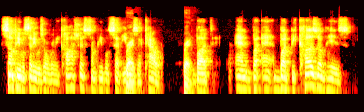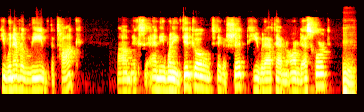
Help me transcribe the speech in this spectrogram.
some people said he was overly cautious. Some people said he right. was a coward. Right. But and but but because of his, he would never leave the talk. Um, and he, when he did go to take a shit, he would have to have an armed escort. Mm.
